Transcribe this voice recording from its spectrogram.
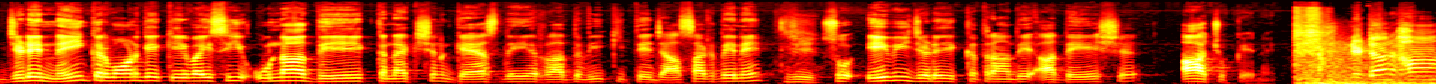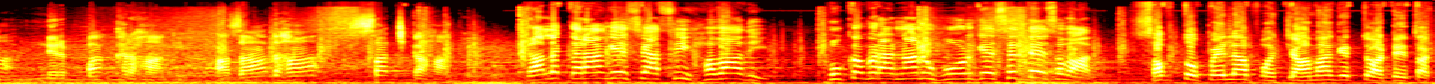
ਜਿਹੜੇ ਨਹੀਂ ਕਰਵਾਉਣਗੇ KYC ਉਹਨਾਂ ਦੇ ਕਨੈਕਸ਼ਨ ਗੈਸ ਦੇ ਰੱਦ ਵੀ ਕੀਤੇ ਜਾ ਸਕਦੇ ਨੇ। ਜੀ। ਸੋ ਇਹ ਵੀ ਜਿਹੜੇ ਇੱਕ ਤਰ੍ਹਾਂ ਦੇ ਆਦੇਸ਼ ਆ ਚੁੱਕੇ ਨੇ। ਨਿਡਰ ਹਾਂ ਨਿਰਪੱਖ ਰਹਾਂਗੇ। ਆਜ਼ਾਦ ਹਾਂ ਸੱਚ ਕਹਾਂਗੇ। ਗੱਲ ਕਰਾਂਗੇ ਸਿਆਸੀ ਹਵਾ ਦੀ। ਹੁਕਮਰਾਨਾਂ ਨੂੰ ਹੋਣਗੇ ਸਿੱਧੇ ਸਵਾਲ। ਸਭ ਤੋਂ ਪਹਿਲਾਂ ਪਹੁੰਚਾਵਾਂਗੇ ਤੁਹਾਡੇ ਤੱਕ।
